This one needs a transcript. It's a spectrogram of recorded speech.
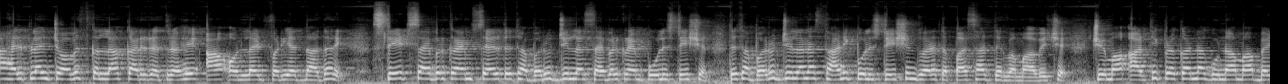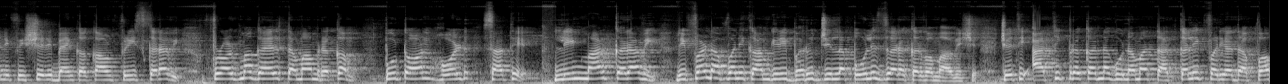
આ હેલ્પલાઇન ચોવીસ કલાક કાર્યરત રહે. આ ઓનલાઈન ફરિયાદના આધારે સ્ટેટ સાયબર ક્રાઇમ સેલ તથા ભરૂચ જિલ્લા સાયબર ક્રાઇમ પોલીસ સ્ટેશન તથા ભરૂચ જિલ્લાના સ્થાનિક પોલીસ સ્ટેશન દ્વારા તપાસ હાથ ધરવામાં આવે છે. જેમાં આર્થિક પ્રકારના ગુનામાં બેનિફિશિયરી બેંક એકાઉન્ટ ફ્રીઝ કરાવી ફ્રોડમાં ગયેલ તમામ રકમ પુટ ઓન હોલ્ડ સાથે લીન માર્ક કરાવી રિફંડ આપવાની કામગીરી ભરૂચ જિલ્લા પોલીસ દ્વારા કરવામાં આવી છે. જેથી આર્થિક પ્રકારના ગુનામાં તાત્કાલિક ફરિયાદ આપવા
